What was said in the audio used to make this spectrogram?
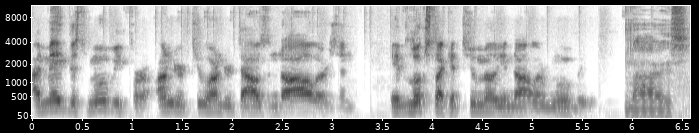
i made this movie for under $200000 and it looks like a $2 million movie nice.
